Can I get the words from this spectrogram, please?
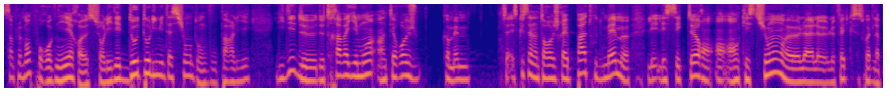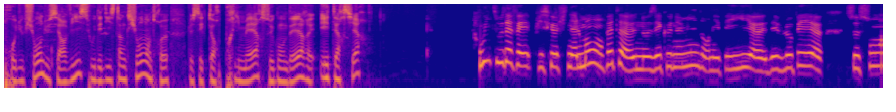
Simplement pour revenir sur l'idée d'auto-limitation dont vous parliez, l'idée de, de travailler moins interroge quand même. Est-ce que ça n'interrogerait pas tout de même les, les secteurs en, en- en question, euh, la- le, le fait que ce soit de la production, du service ou des distinctions entre le secteur primaire, secondaire et, et tertiaire? Oui, tout à fait, puisque finalement, en fait, euh, nos économies dans les pays euh, développés euh, se sont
